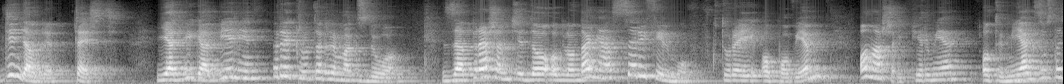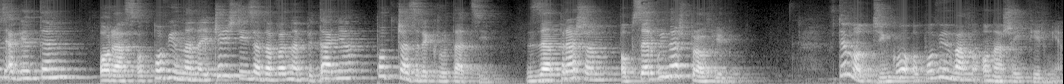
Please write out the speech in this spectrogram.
Dzień dobry, cześć. Jadwiga Bielin, rekruter Remax Duo. Zapraszam Cię do oglądania serii filmów, w której opowiem o naszej firmie, o tym jak zostać agentem oraz odpowiem na najczęściej zadawane pytania podczas rekrutacji. Zapraszam, obserwuj nasz profil. W tym odcinku opowiem Wam o naszej firmie.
